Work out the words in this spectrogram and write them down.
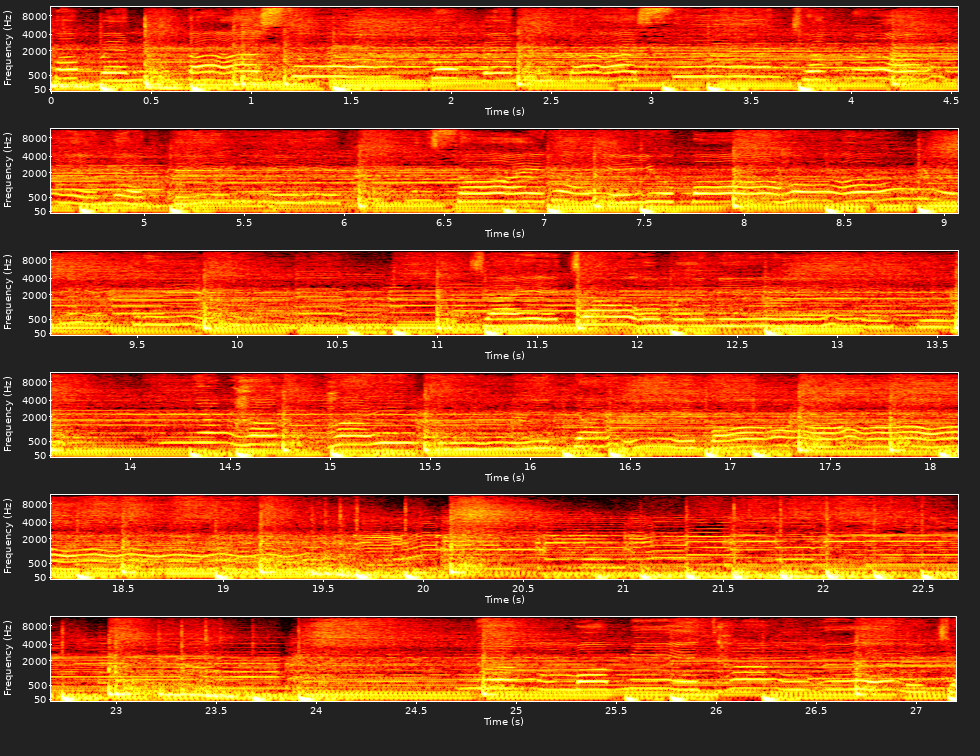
บ่เป็นตาสัวบ่เป็นตาเสื่อจังน้อยแม่ตีมันซอยได้อยู่บ่ดีกรีใจเจ้ามือนี้ยังหักไผอีกได้บ่ยังบ่มีทางอื่นใจ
